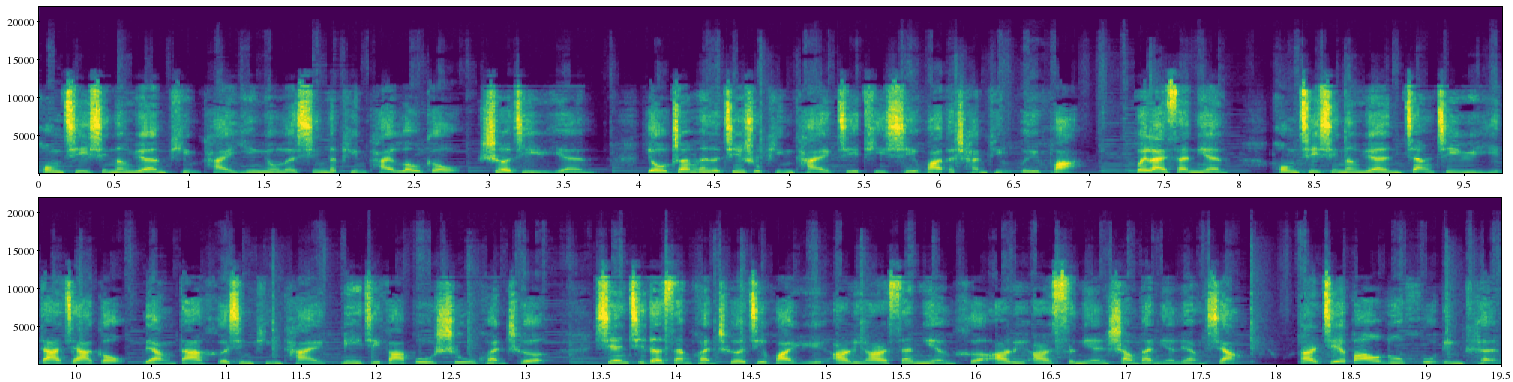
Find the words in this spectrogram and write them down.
红旗新能源品牌应用了新的品牌 logo 设计语言，有专门的技术平台及体系化的产品规划。未来三年，红旗新能源将基于一大架构、两大核心平台，密集发布十五款车。先期的三款车计划于二零二三年和二零二四年上半年亮相，而捷豹、路虎、林肯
